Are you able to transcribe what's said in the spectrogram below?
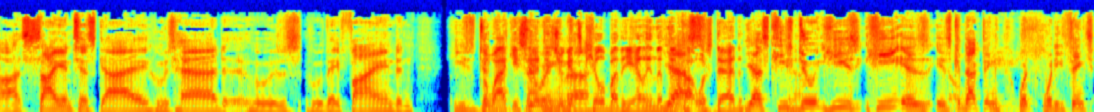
uh scientist guy who's had who's who they find and he's The wacky scientist who doing gets the- killed by the alien that Yes. they thought was dead. Yes, he's Yeah. doing. He's he is is conducting what what he thinks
